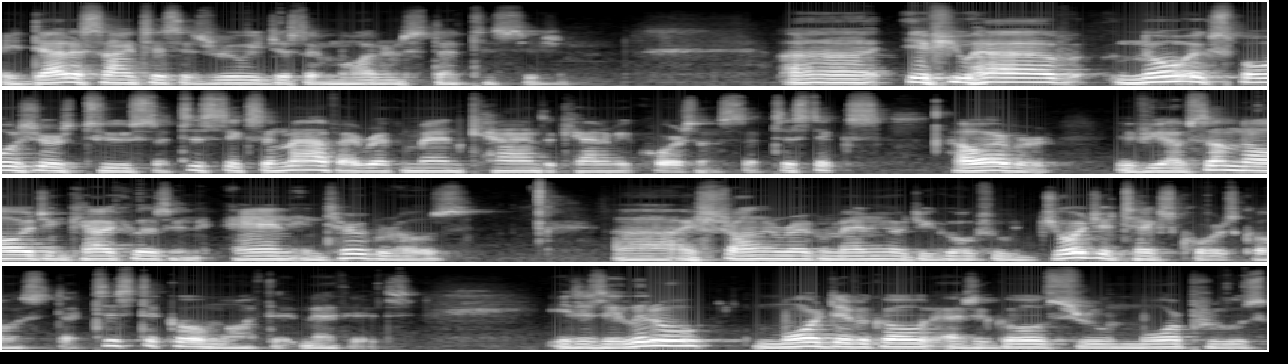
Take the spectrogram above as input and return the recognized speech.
a data scientist is really just a modern statistician. Uh, if you have no exposure to statistics and math, I recommend Khan's Academy course on statistics. However, if you have some knowledge in calculus and, and integrals, uh, I strongly recommend that you go through Georgia Tech's course called Statistical Methods. It is a little more difficult as it goes through more proofs,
